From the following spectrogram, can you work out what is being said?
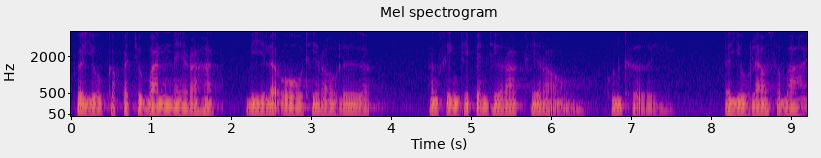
เพื่ออยู่กับปัจจุบันในรหัส B และ O ที่เราเลือก ทั้งสิ่งที่เป็นที่รักที่เราคุ้นเคย และอยู่แล้วสบาย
